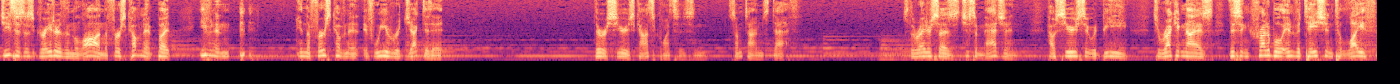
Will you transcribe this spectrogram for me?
Jesus is greater than the law in the first covenant, but even in, in the first covenant, if we rejected it, there are serious consequences and sometimes death. So the writer says, just imagine how serious it would be to recognize this incredible invitation to life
